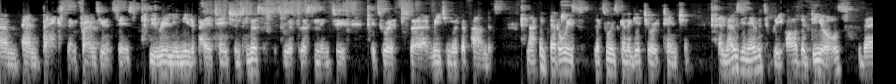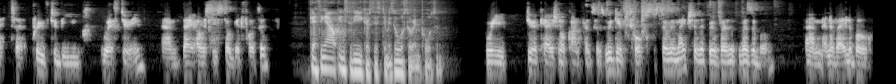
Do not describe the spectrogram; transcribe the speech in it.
um, and backs them, phones you and says, "You really need to pay attention to this. It's worth listening to. It's worth uh, meeting with the founders." And I think that always that's always going to get your attention. And those inevitably are the deals that uh, prove to be worth doing. Um, they obviously still get footed. Getting out into the ecosystem is also important. We do occasional conferences. We give talks, so we make sure that we're visible um, and available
